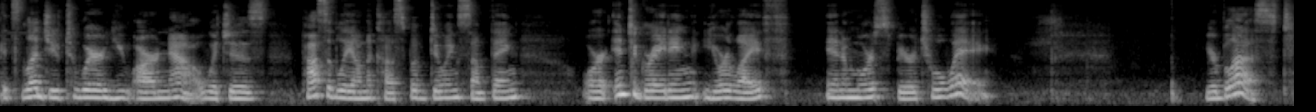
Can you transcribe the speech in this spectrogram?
It's led you to where you are now, which is possibly on the cusp of doing something or integrating your life in a more spiritual way. You're blessed.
